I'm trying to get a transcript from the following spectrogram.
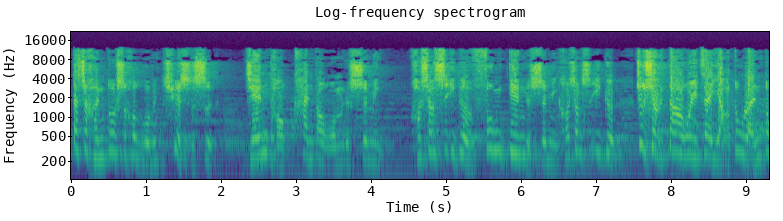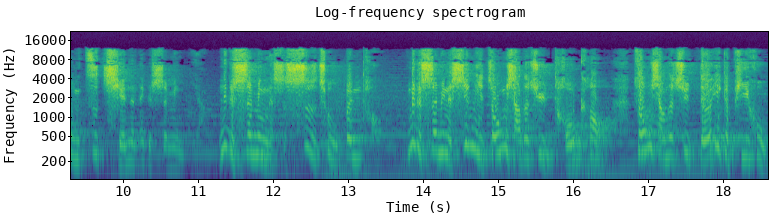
但是很多时候，我们确实是检讨，看到我们的生命好像是一个疯癫的生命，好像是一个就像大卫在亚杜兰洞之前的那个生命一样。那个生命呢，是四处奔逃；那个生命的心里总想着去投靠，总想着去得一个庇护，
